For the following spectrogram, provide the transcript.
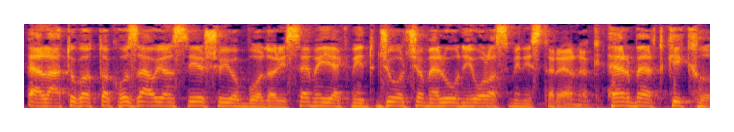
Ellátogattak hozzá olyan szélső jobboldali személyek, mint Giorgia Meloni olasz miniszterelnök, Herbert Kickl,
